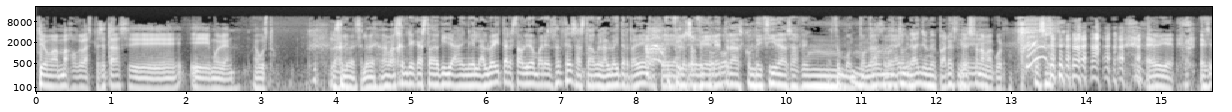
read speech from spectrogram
tío más majo que las pesetas y, y muy bien, me gusta. Se le ve, se le ve. Además, Hendrik ha estado aquí ya en el Albeitar, ha estado en León varias veces, ha estado en el Albeitar también. Hace, Filosofía hace y poco. letras con Deicidas hace un, Hace un montonazo un de montón de años. años, me parece. De eso no me acuerdo. Eh, oye, es-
